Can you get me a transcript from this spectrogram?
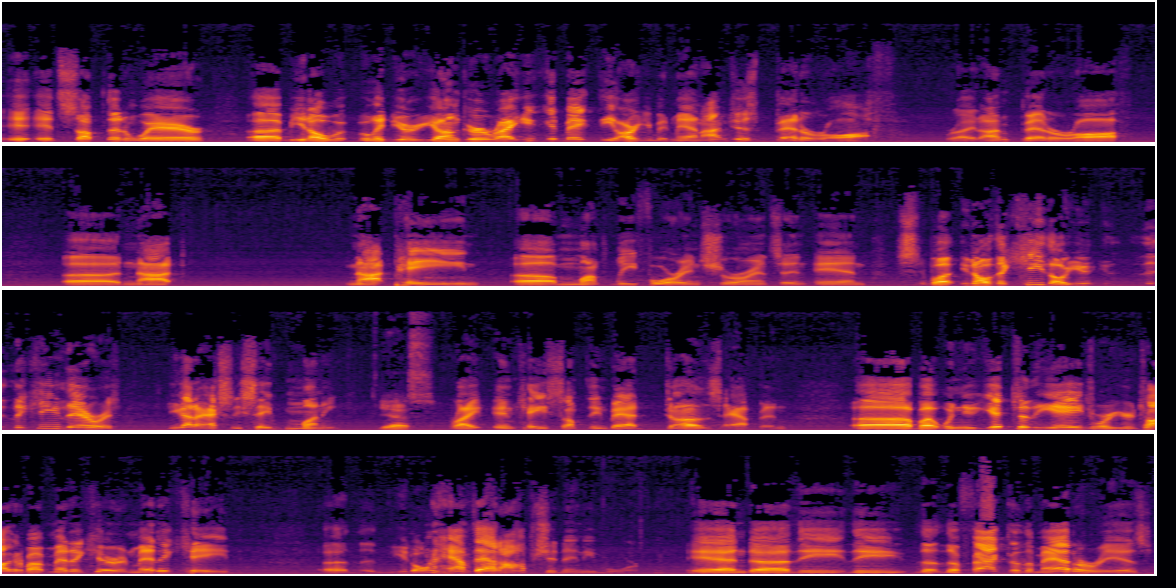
it, it's something where, uh, you know, when you're younger, right, you can make the argument, man, I'm just better off, right? I'm better off uh, not not paying uh, monthly for insurance and and but you know the key though you the, the key there is you got to actually save money Yes. Right, in case something bad does happen. Uh, but when you get to the age where you're talking about Medicare and Medicaid, uh, you don't have that option anymore. And uh, the, the, the the fact of the matter is,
